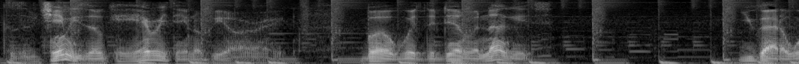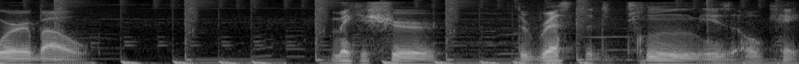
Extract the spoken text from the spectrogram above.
Because if Jimmy's okay, everything will be alright. But with the Denver Nuggets, you gotta worry about making sure the rest of the team is okay.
